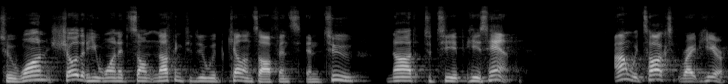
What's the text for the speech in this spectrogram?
to one, show that he wanted some nothing to do with Kellen's offense, and two, not to tip his hand. I'm with Toxic right here.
